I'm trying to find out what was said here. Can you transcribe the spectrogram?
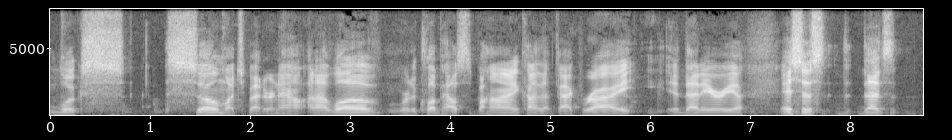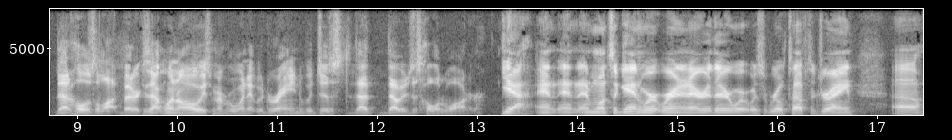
looks so much better now, and I love where the clubhouse is behind, kind of that back right, that area. It's just that's that holds a lot better because that one I always remember when it would rain would just that that would just hold water. Yeah, and, and, and once again, we're, we're in an area there where it was real tough to drain. Uh,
